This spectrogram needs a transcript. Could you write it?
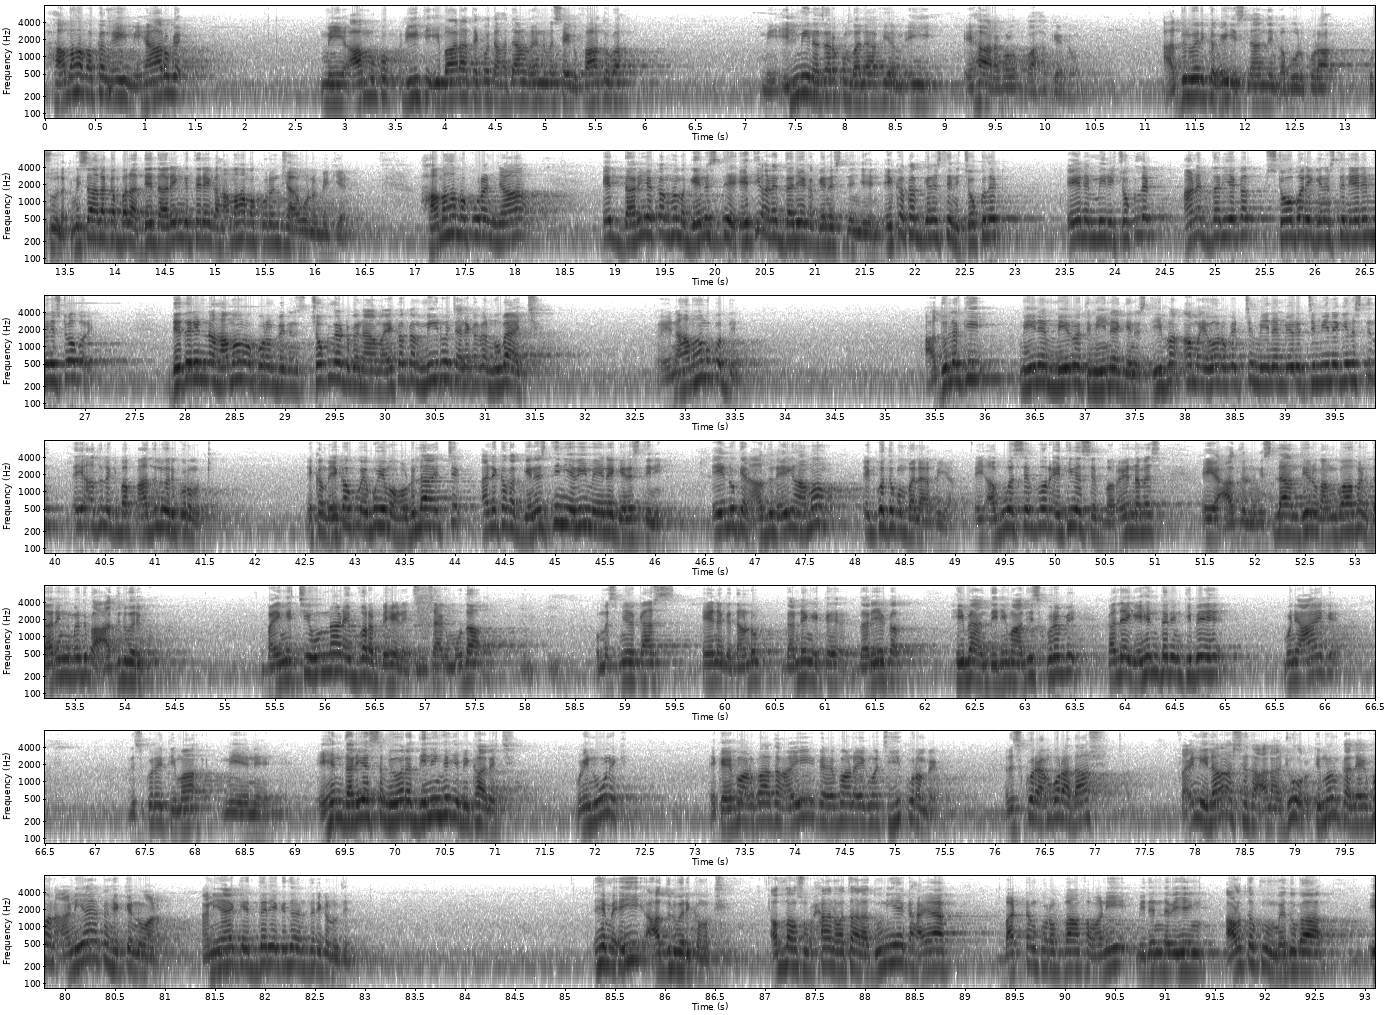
හම මකන් එයි මිහාරුගේ මේ ආමුක රීති ඉබාරත් එක්කත හදාන වෙන මසෙක ෆාතුගා මේ ඉල්මි නසරකම් බලාෆියම් එයි එහා රගල වහකෙනෝ ආදුලවරික එයි ඉස්ලාම් දින් ගබෝ කුරා ಉಸೂಲಕ್ಕೆ ಮಿಸಾಲಕ ಬಲ ದೆ ದರಿಂಗ ತೆರೆಗ ಹಮ ಹಮ ಕುರನ್ ಜಾವಣ ಮಿಕಿಯನ್ ಹಮ ಹಮ ಕುರನ್ ನ್ಯಾ ಎ ದರಿಯಕಂ ಹಮ ಗೆನಸ್ ದೆ ಎತಿ ಅನೆ ದರಿಯಕ ಗೆನಸ್ ದೆ ಜೆನ್ ಏಕಕ ಗೆನಸ್ ದೆ ನಿ ಚಾಕೊಲೇಟ್ ಏನೆ ಮೀರಿ ಚಾಕೊಲೇಟ್ ಅನೆ ದರಿಯಕ ಸ್ಟ್ರಾಬೆರಿ ಗೆನಸ್ ದೆ ಏನೆ ಮೀರಿ ಸ್ಟ್ರಾಬೆರಿ ದೆ ದರಿನ್ನ ಹಮ ಹಮ ಕುರನ್ ಬೆಗೆನ್ ಚಾಕೊಲೇಟ್ ಗೆ ನಾಮ ಏಕಕ ಮೀರೋ ಚನಕಕ ನುಬಾಚ್ ಏನ ಹಮ ಹಮ ಕೊದ್ದೆ ಅದುಲಕಿ ಮೀನೆ ಮೀರೋ ತಿ ಮೀನೆ ಗೆನಸ್ ದೀವ ಅಮ ಎವರು ಗೆಚ್ಚ ಮೀನೆ ಮೀರೋ ಚಿ ಮೀನೆ ಗೆನಸ್ ತಿನು ಏ ಅದುಲಕಿ ಬಪ್ಪ ಅದುಲವರಿ ಕುರಮಕ್ಕೆ එක මේකකු එබුයම හොඩලා එච්ච අනෙකක ගෙනස් දිනි එවි මේනේ ගෙනස් දිනි ඒනුකෙන අදුල ඒ හාමම එක්ගොතකුම් බලාපියා ඒ අගුවස් සෙබ්වර එතිවස් සෙබ්වර එන්නමස් ඒ ආදුල ඉස්ලාම් දිනු ගංගවාපන දරින් මෙදුක ආදුල වරිකු බයෙන් එච්චි හුන්නාන එබ්වර බෙහෙනේ චින්සාක මුදා ඔමස් මියකස් ඒනක දඬු දඬෙන් එක දරියක හිබන් දිනිම අදිස් කුරවි කලේ ගෙහෙන් දරින් තිබේ මොනි ආයක දිස් කුරේ තිමා මේනේ එහෙන් දරියස්ස මෙවර දිනින් හෙජ මිකාලෙච් මොනි නූනෙකේ ekayfa anugata ai ekayfa na ekma chehi kuram be riskur ambora dash fain ila ashad ala jur timan ka lefan aniya ka hekken wana aniya ke eddari ke dan eddari kanudin එහෙම එයි ආදුල් වරිකමක් අල්ලාහ් සුබ්හානහු වතාලා දුනියේ ගහයා බට්ටම් කරවවා ෆවණි මිදෙන්න විහිං අලතකු මෙදුගා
